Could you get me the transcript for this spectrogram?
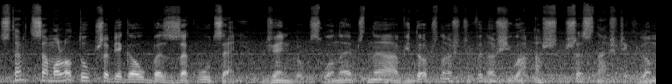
Start samolotu przebiegał bez zakłóceń. Dzień był słoneczny, a widoczność wynosiła aż 16 km.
